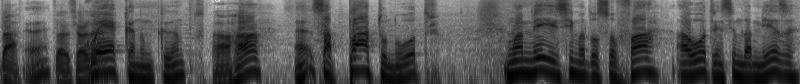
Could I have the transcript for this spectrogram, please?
Tá. é? Tá, Cueca num canto, Aham. é? sapato no outro, uma meia em cima do sofá, a outra em cima da mesa.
